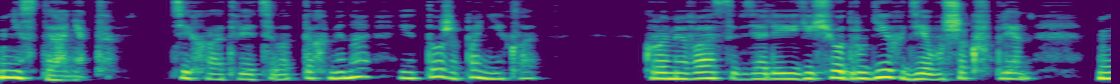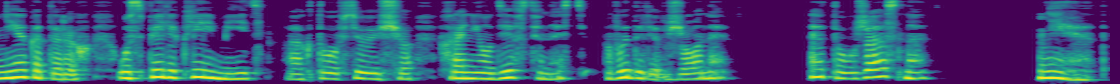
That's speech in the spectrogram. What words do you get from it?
«Не станет», — тихо ответила Тахмина и тоже поникла. «Кроме вас взяли еще других девушек в плен — Некоторых успели клеймить, а кто все еще хранил девственность, выдали в жены. Это ужасно. Нет,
